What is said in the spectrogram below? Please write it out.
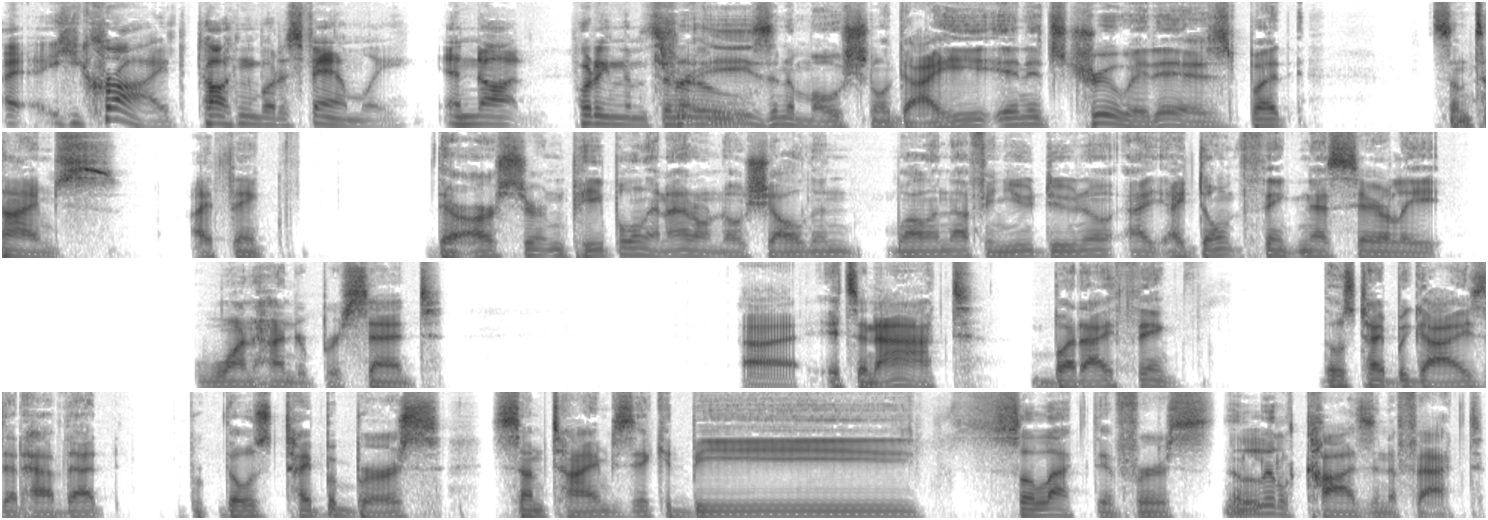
I, he cried talking about his family and not putting them through. he's an emotional guy. He and it's true, it is. But sometimes I think there are certain people, and I don't know Sheldon well enough, and you do know. I, I don't think necessarily one hundred percent. Uh, it's an act, but I think those type of guys that have that those type of bursts sometimes it could be selective for a little cause and effect.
